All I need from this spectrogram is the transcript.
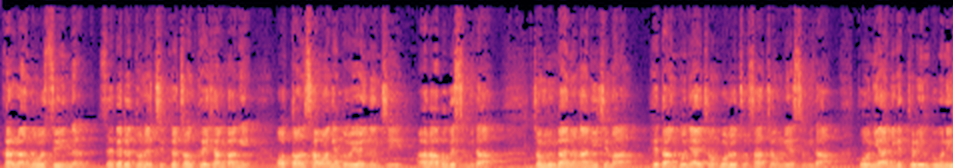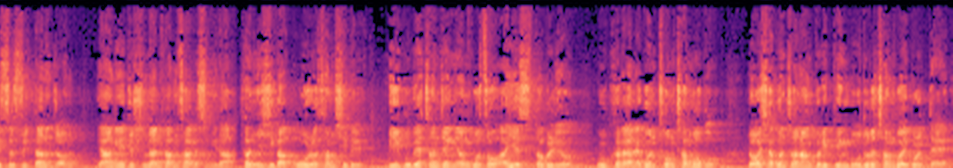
갈라놓을 수 있는 세베르도네츠크 전투의 향방이 어떤 상황에 놓여 있는지 알아보겠습니다. 전문가는 아니지만 해당 분야의 정보를 조사 정리했습니다. 본의 아니게 틀린 부분이 있을 수 있다는 점 양해해 주시면 감사하겠습니다. 현지 시각 5월 30일 미국의 전쟁연구소 ISW 우크라이나군 총참모부 러시아군 전황 브리핑 모두를 참고해 볼 때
